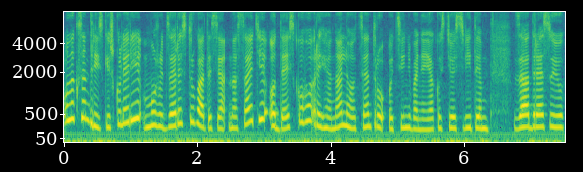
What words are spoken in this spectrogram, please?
Олександрійські школярі можуть зареєструватися на сайті Одеського регіонального центру оцінювання якості освіти за адресою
